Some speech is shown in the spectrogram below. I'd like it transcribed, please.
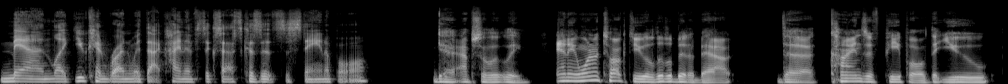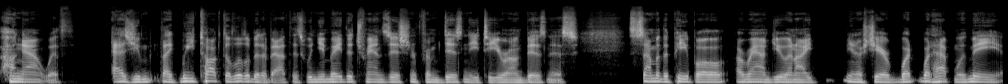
man, like you can run with that kind of success because it's sustainable. Yeah, absolutely. And I want to talk to you a little bit about the kinds of people that you hung out with as you like we talked a little bit about this when you made the transition from Disney to your own business some of the people around you and I you know shared what what happened with me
